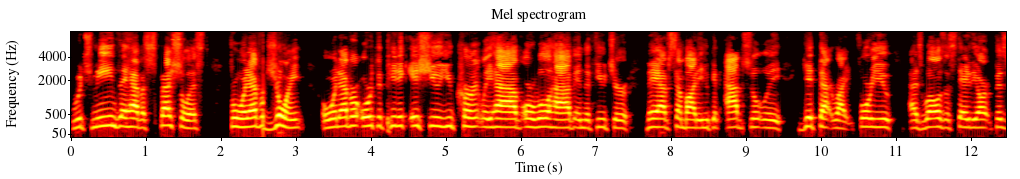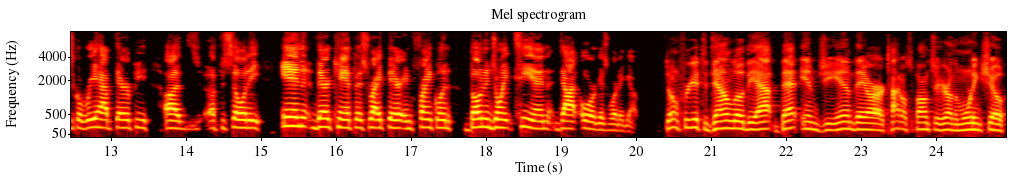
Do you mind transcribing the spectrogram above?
which means they have a specialist for whatever joint or whatever orthopedic issue you currently have or will have in the future. They have somebody who can absolutely get that right for you, as well as a state of the art physical rehab therapy uh, facility in their campus right there in Franklin. Boneandjointtn.org is where to go. Don't forget to download the app BetMGM. They are our title sponsor here on the morning show.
